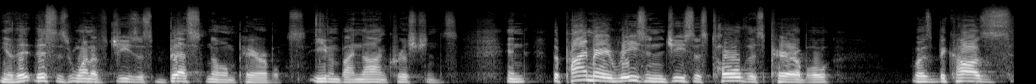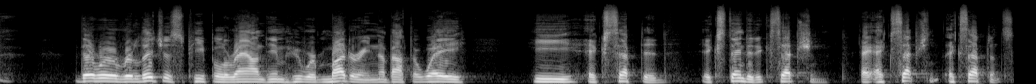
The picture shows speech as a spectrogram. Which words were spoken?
you know, th- this is one of Jesus' best known parables, even by non Christians. And the primary reason Jesus told this parable was because there were religious people around him who were muttering about the way he accepted, extended exception, exception acceptance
